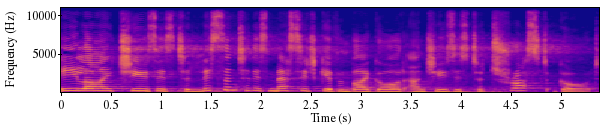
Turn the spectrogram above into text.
Eli chooses to listen to this message given by God and chooses to trust God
